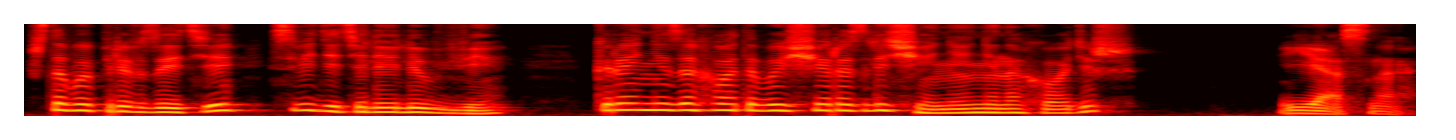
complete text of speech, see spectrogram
чтобы превзойти свидетелей любви. Крайне захватывающее развлечение, не находишь? Ясно.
